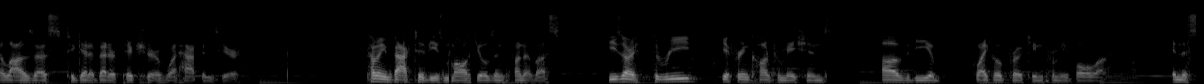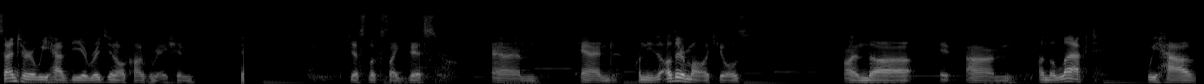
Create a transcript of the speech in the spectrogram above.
allows us to get a better picture of what happens here. Coming back to these molecules in front of us, these are three different conformations of the glycoprotein from Ebola. In the center, we have the original conformation. Just looks like this. Um, and on these other molecules, on the um, on the left, we have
